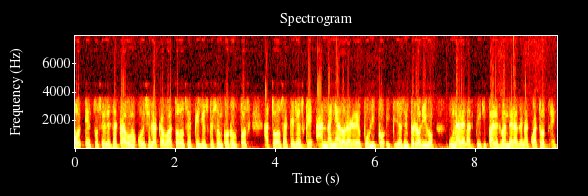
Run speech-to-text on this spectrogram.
Hoy esto se les acabó, hoy se le acabó a todos aquellos que son corruptos, a todos aquellos que han dañado el erario público y que yo siempre lo digo, una de las principales banderas de la 4T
